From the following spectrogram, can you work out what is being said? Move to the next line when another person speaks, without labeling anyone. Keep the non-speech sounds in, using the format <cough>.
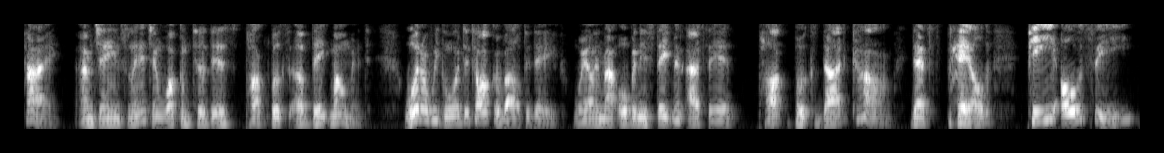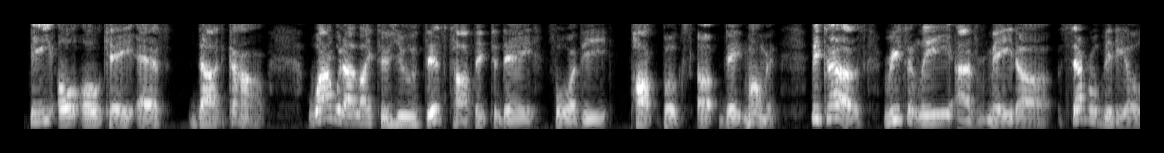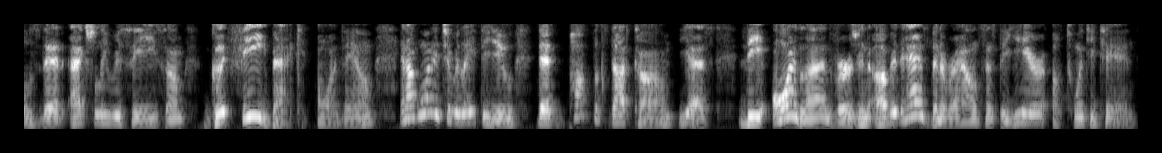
Hi, I'm James Lynch, and welcome to this POCBooks Update moment. What are we going to talk about today? Well, in my opening statement, I said POCBooks.com. That's spelled P O C B O O K S.com. Why would I like to use this topic today for the POCBooks Update moment? Because recently I've made uh, several videos that actually received some good feedback on them. And I wanted to relate to you that POCBooks.com, yes, the online version of it has been around since the year of 2010.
